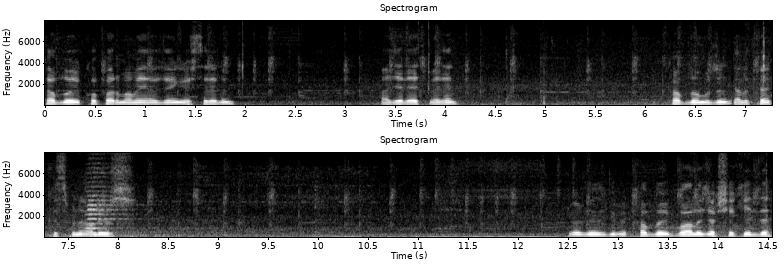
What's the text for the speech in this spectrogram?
Kabloyu koparmamaya özen gösterelim. Acele etmeden kablomuzun yalıtkan kısmını alıyoruz. Gördüğünüz gibi kabloyu bağlayacak şekilde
